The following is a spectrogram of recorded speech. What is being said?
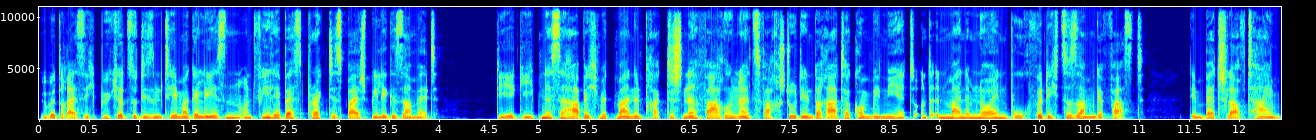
über 30 Bücher zu diesem Thema gelesen und viele Best-Practice-Beispiele gesammelt. Die Ergebnisse habe ich mit meinen praktischen Erfahrungen als Fachstudienberater kombiniert und in meinem neuen Buch für dich zusammengefasst, dem Bachelor of Time.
